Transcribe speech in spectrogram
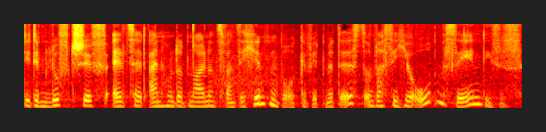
die dem Luftschiff LZ 129 Hindenburg gewidmet ist. Und was Sie hier oben sehen, dieses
